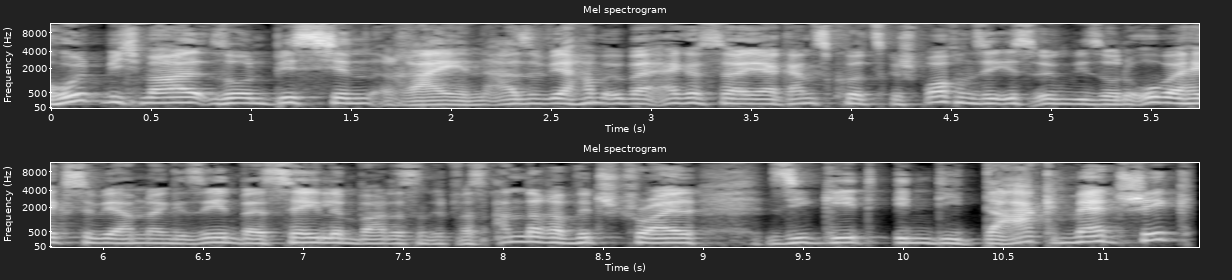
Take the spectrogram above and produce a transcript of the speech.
holt mich mal so ein bisschen rein. Also wir haben über Agatha ja ganz kurz gesprochen. Sie ist irgendwie so eine Oberhexe. Wir haben dann gesehen, bei Salem war das ein etwas anderer Witch Trial. Sie geht in die Dark Magic.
